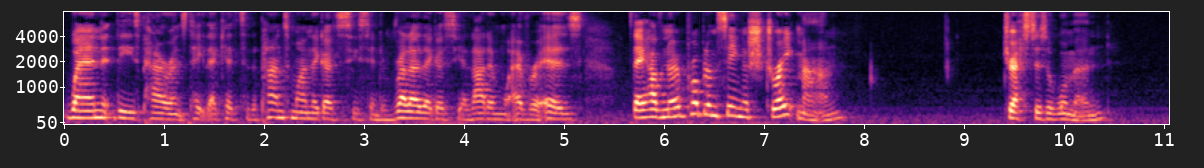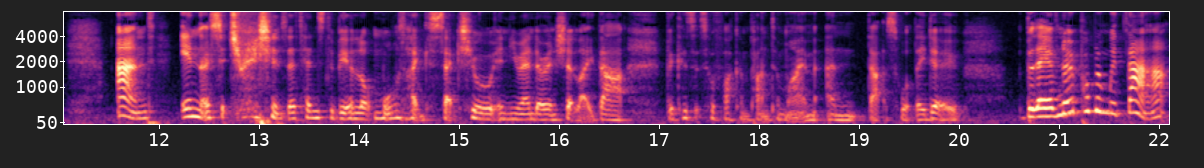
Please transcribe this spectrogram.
when these parents take their kids to the pantomime, they go to see Cinderella, they go see Aladdin, whatever it is, they have no problem seeing a straight man dressed as a woman. And in those situations, there tends to be a lot more like sexual innuendo and shit like that because it's a fucking pantomime and that's what they do. But they have no problem with that.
